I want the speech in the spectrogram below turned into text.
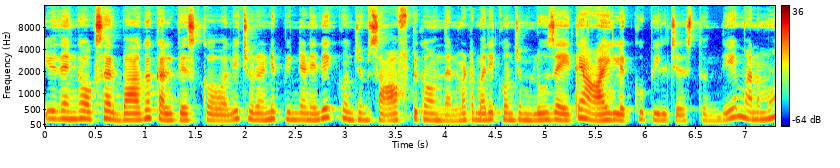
ఈ విధంగా ఒకసారి బాగా కలిపేసుకోవాలి. చూడండి పిండి అనేది కొంచెం సాఫ్ట్‌గా ఉందనమాట. మరి కొంచెం లూజ్ అయితే ఆయిల్ ఎక్కువ పీల్చేస్తుంది. మనము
